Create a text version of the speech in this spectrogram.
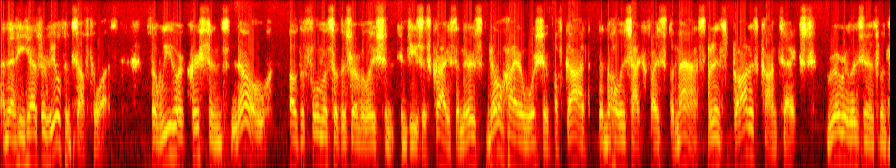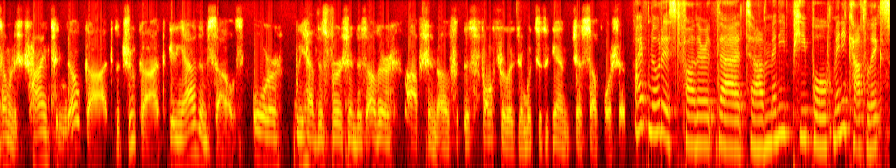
and that He has revealed Himself to us. So we who are Christians know of the fullness of this revelation in Jesus Christ. And there's no higher worship of God than the holy sacrifice of the Mass. But in its broadest context, real religion is when someone is trying to know God, the true God, getting out of themselves, or we have this version, this other option of this false religion, which is again just self worship. I've noticed, Father, that uh, many people, many Catholics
